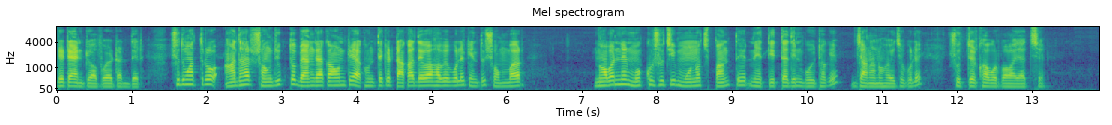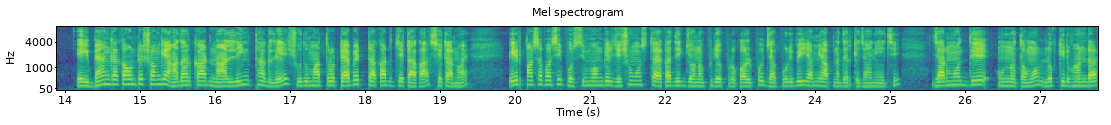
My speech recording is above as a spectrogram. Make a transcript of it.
ডেটা এন্ট্রি অপারেটরদের শুধুমাত্র আধার সংযুক্ত ব্যাঙ্ক অ্যাকাউন্টে এখন থেকে টাকা দেওয়া হবে বলে কিন্তু সোমবার নবান্নের মুখ্য সচিব মনোজ পান্তের নেতৃত্বাধীন বৈঠকে জানানো হয়েছে বলে সূত্রের খবর পাওয়া যাচ্ছে। এই ব্যাঙ্ক অ্যাকাউন্টের সঙ্গে আধার কার্ড না লিঙ্ক থাকলে শুধুমাত্র ট্যাবের টাকার যে টাকা সেটা নয়, এর পাশাপাশি পশ্চিমবঙ্গের যে সমস্ত একাধিক জনপ্রিয় প্রকল্প, যা পূর্বেই আমি আপনাদেরকে জানিয়েছি, যার মধ্যে অন্যতম লক্ষ্মীর ভাণ্ডার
